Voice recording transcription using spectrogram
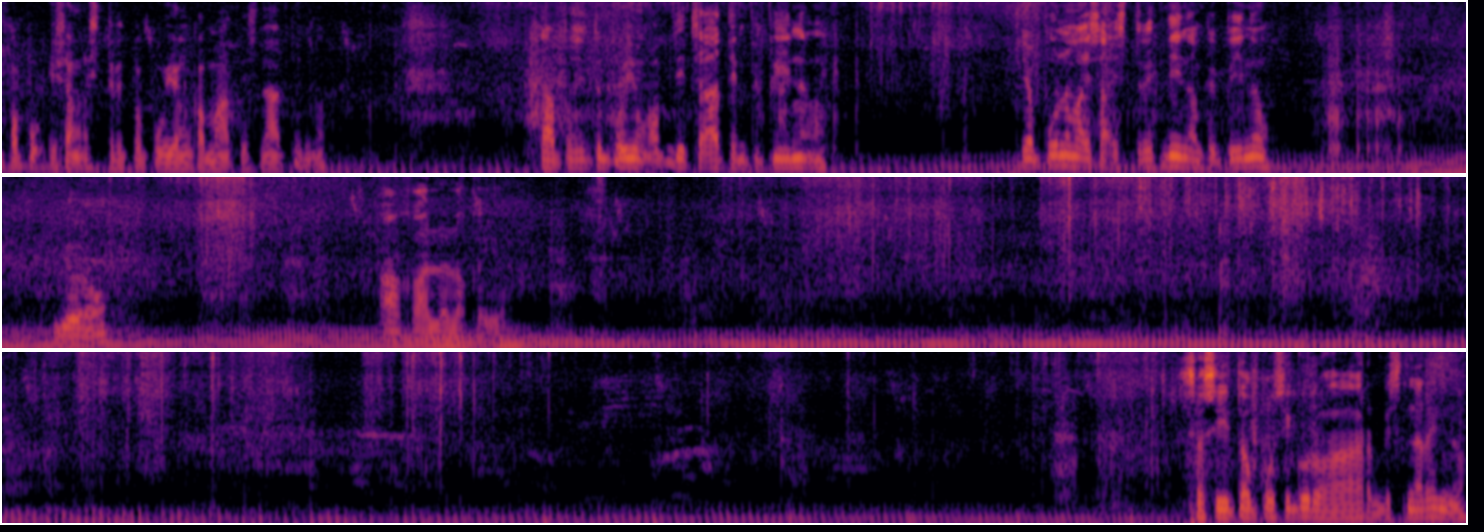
Yan pa po, isang street pa po yung kamatis natin. Oh. Tapos ito po yung update sa ating pipino. Oh. Yan po naman isang street din ang pipino. Yun oh. Ah, Akala lang kayo. sa sitaw po siguro ha harvest na rin no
